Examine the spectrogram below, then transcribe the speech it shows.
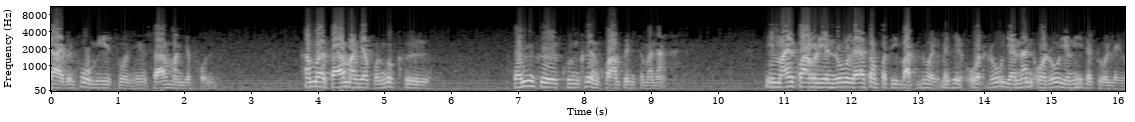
ได้เป็นผู้มีส่วนแห่งสามัญญผลคำว่าสามัญญผลก็คือ ผลคือคุณเครื่องความเป็นสมณะ นี่หมายความเรียนรู้แล้วต้องปฏิบัติด้วย ไม่ใช่อดรู้อย่างนั้นอดรู้อย่างนี้แต่ตัวเร็ว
